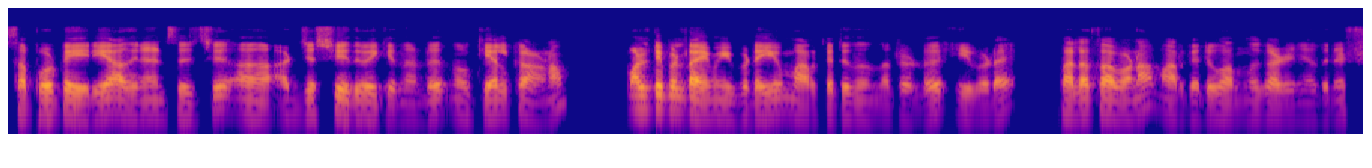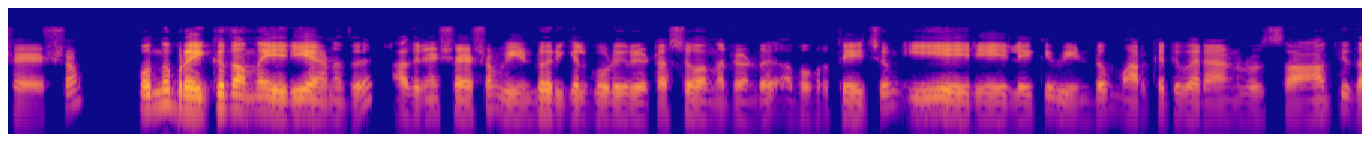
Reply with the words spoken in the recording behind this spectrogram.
സപ്പോർട്ട് ഏരിയ അതിനനുസരിച്ച് അഡ്ജസ്റ്റ് ചെയ്ത് വെക്കുന്നുണ്ട്. നോക്കിയാൽ കാണാം. മൾട്ടിപ്പിൾ ടൈം ഇവിടെയും മാർക്കറ്റ് നിന്നിട്ടുണ്ട്. ഇവിടെ പല തവണ മാർക്കറ്റ് വന്നു കഴിഞ്ഞതിന് ശേഷം ഒന്ന് ബ്രേക്ക് തന്ന ഏരിയ ആണിത്. അതിനുശേഷം വീണ്ടും ഒരിക്കൽ കൂടി റീടെസ്റ്റ് വന്നിട്ടുണ്ട്. അപ്പോൾ പ്രത്യേകിച്ചും ഈ ഏരിയയിലേക്ക് വീണ്ടും മാർക്കറ്റ് വരാനുള്ള സാധ്യത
